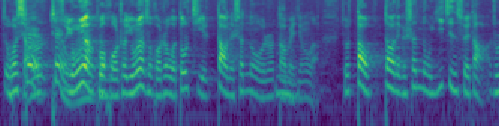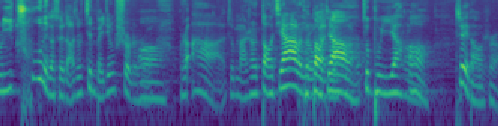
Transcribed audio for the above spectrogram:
就我小时候永远还真过火车，永远坐火车，我都记到那山洞，我说到嗯北京了。就到到那个山洞，一进隧道，就是一出那个隧道，就进北京市的时候，啊，我说啊，就马上到家了那种感觉，家了。就不一样了。哦，这倒是。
